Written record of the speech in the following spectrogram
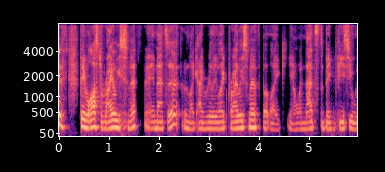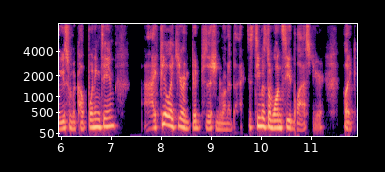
they lost Reilly Smith and that's it. And like I really like Reilly Smith, but like, you know, when that's the big piece you lose from a cup winning team, I feel like you're in good position to run it back. This team was the one seed last year. Like,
